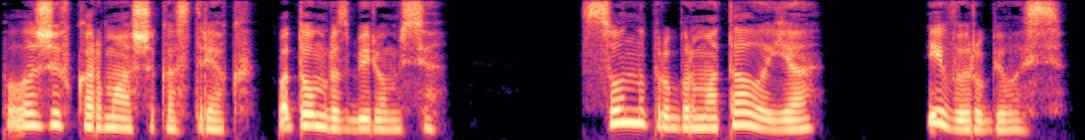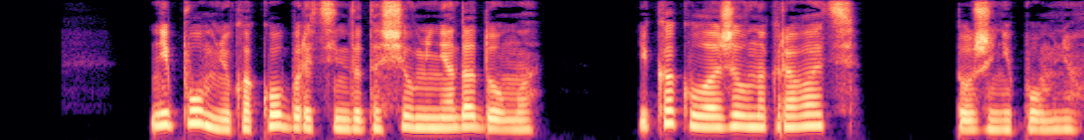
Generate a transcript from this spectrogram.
Положи в кармашек, остряк, потом разберемся. Сонно пробормотала я и вырубилась. Не помню, как оборотень дотащил меня до дома, и как уложил на кровать, тоже не помню.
